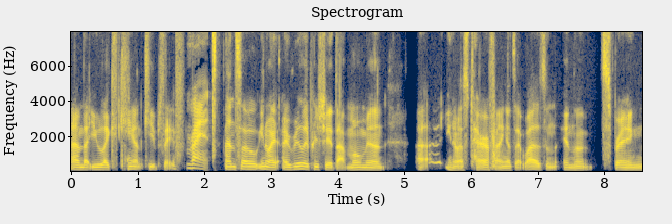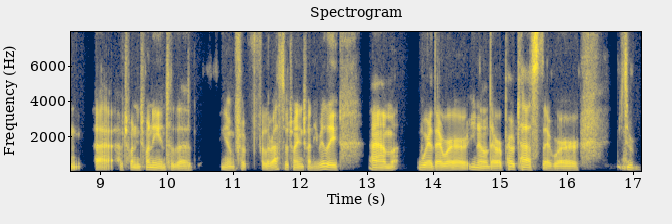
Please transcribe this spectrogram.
and um, that you like can't keep safe right and so you know i, I really appreciate that moment uh, you know as terrifying as it was in in the spring uh, of 2020 into the you know for, for the rest of 2020 really um, where there were, you know, there were protests, there were you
